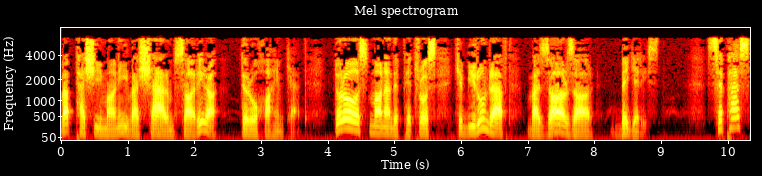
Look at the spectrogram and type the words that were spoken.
و پشیمانی و شرمساری را درو خواهیم کرد. درست مانند پتروس که بیرون رفت و زار زار بگریست. سپس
